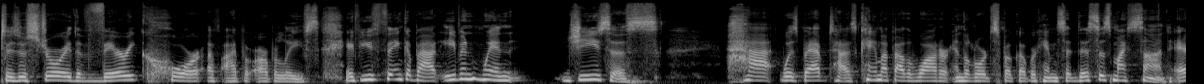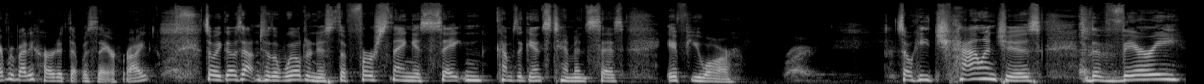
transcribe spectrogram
to destroy the very core of our beliefs if you think about even when jesus was baptized, came up out of the water, and the Lord spoke over him and said, This is my son. Everybody heard it that was there, right? So he goes out into the wilderness. The first thing is Satan comes against him and says, If you are. Right. So he challenges the very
